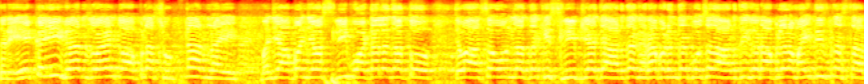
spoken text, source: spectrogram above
तर एकही घर जो आहे तो आपला सुटणार नाही. म्हणजे आपण जेव्हा स्लीप वाटायला जातो तेव्हा असं होऊन जातं की स्लीप जे आहे ते अर्ध्या घरापर्यंत पोहोचत अर्धी घरं आपल्याला माहितीच नसतात.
